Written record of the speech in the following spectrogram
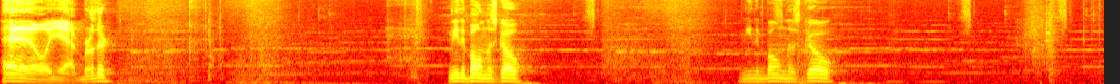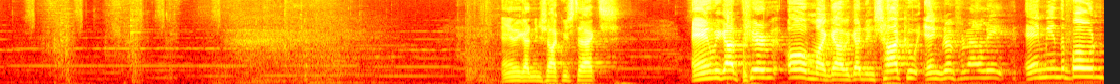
Hell yeah, brother. Me the bone, let's go. Me the bone, let's go. And we got new Nunchaku stacked. And we got Pyramid. Oh my god, we got Nunchaku and Grand Finale and Meat on the Bone.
